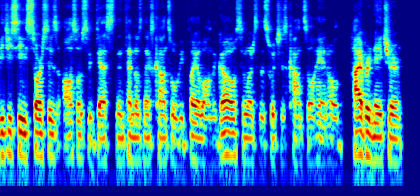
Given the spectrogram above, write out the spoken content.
VGC sources also suggest Nintendo's next console will be playable on the go, similar to the Switch's console handheld hybrid nature.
